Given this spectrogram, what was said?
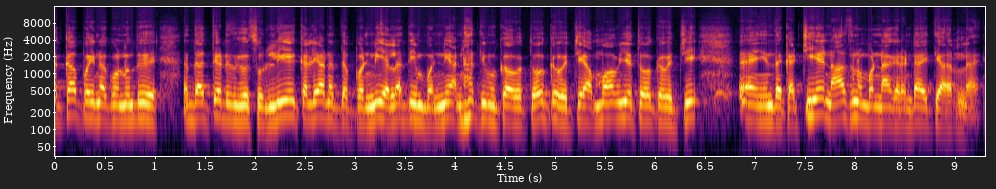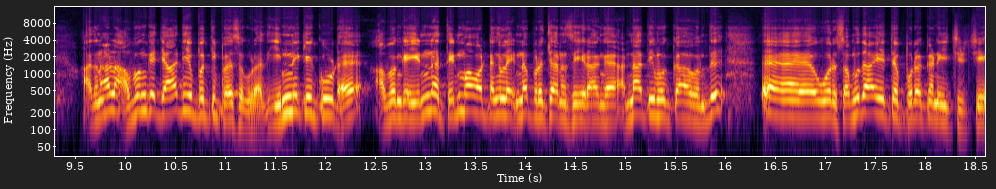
அக்கா பையனை கொண்டு வந்து தத்தெடுத்துக்க சொல்லி கல்யாணத்தை பண்ணி எல்லாத்தையும் பண்ணி அதிமுகவை தோக்க வச்சு அம்மாவையே தோக்க வச்சு இந்த கட்சியே நாசனம் பண்ணாங்க ரெண்டாயிரத்தி ஆறில். அதனால் அவங்க ஜாதியை பற்றி பேசக்கூடாது. இன்றைக்கி கூட அவங்க என்ன தென் மாவட்டங்களில் என்ன பிரச்சாரம் செய்கிறாங்க அதிமுக வந்து ஒரு சமுதாயத்தை புறக்கணிச்சிருச்சு.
